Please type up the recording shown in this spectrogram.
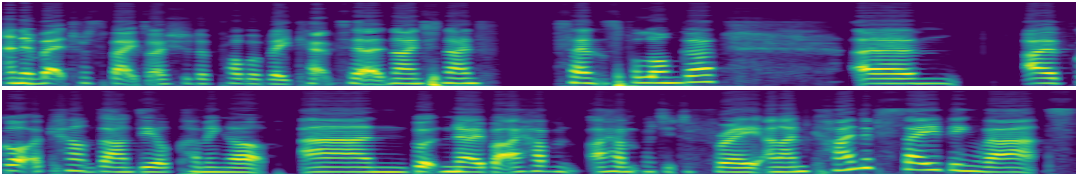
and in retrospect, I should have probably kept it at ninety nine cents for longer. Um, I've got a countdown deal coming up, and but no, but I haven't I haven't put it to free, and I'm kind of saving that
